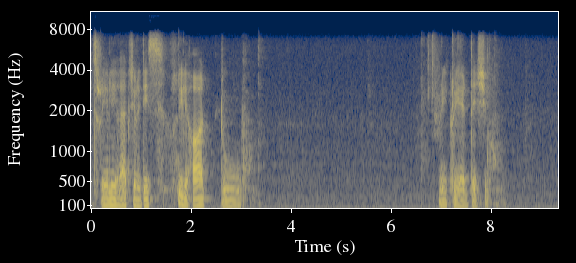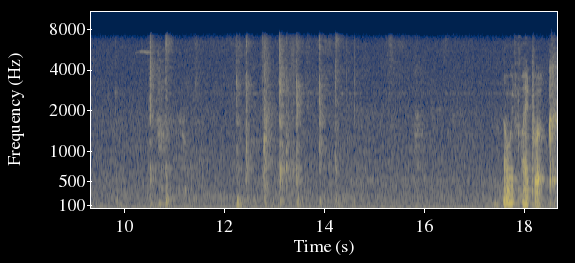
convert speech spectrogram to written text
It's really actually it is really hard to recreate the issue now it might work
